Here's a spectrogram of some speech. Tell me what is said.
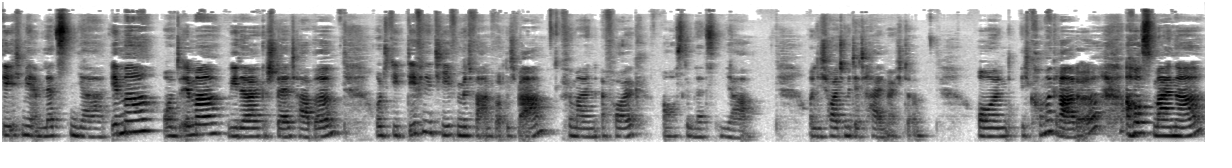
die ich mir im letzten Jahr immer und immer wieder gestellt habe und die definitiv mitverantwortlich war für meinen Erfolg aus dem letzten Jahr und die ich heute mit dir teilen möchte. Und ich komme gerade aus meiner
